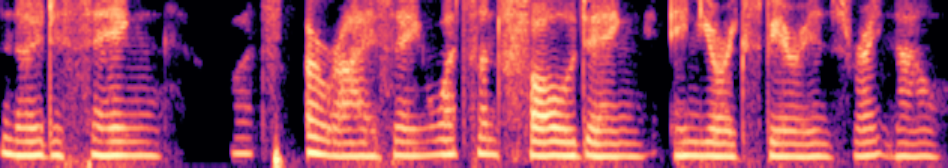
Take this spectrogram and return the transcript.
noticing what's arising, what's unfolding in your experience right now.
